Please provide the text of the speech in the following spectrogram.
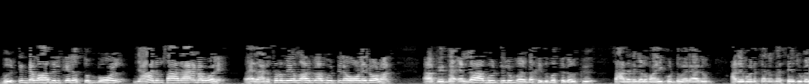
വീട്ടിന്റെ വാതിൽക്കൽ എത്തുമ്പോൾ ഞാനും സാധാരണ പോലെ അതായത് അനസറലി അള്ളാഹുവിന് ആ വീട്ടിലെ ഓളിനോളാണ് ആ പിന്നെ എല്ലാ വീട്ടിലും വേണ്ട ഹിദുമത്തുകൾക്ക് സാധനങ്ങൾ വാങ്ങിക്കൊണ്ടുവരാനും അതേപോലെ തന്നെ മെസ്സേജുകൾ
